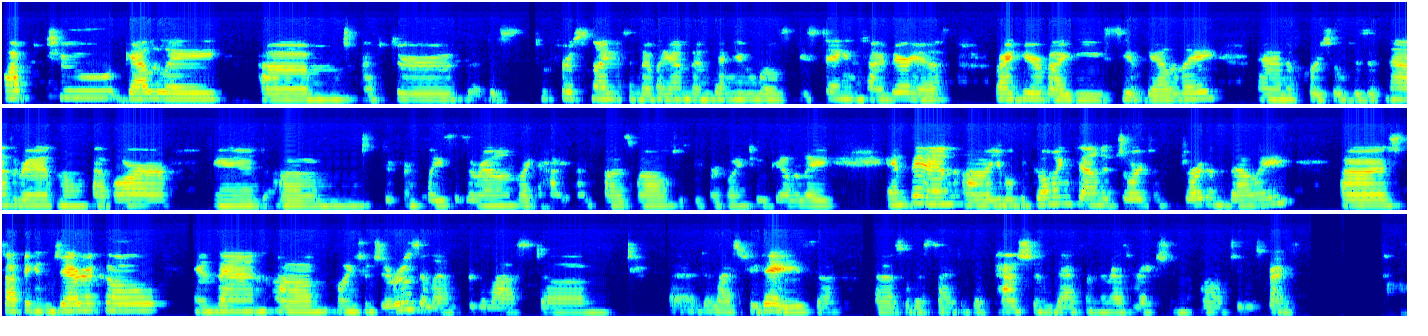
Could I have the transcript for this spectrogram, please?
up to Galilee um, after the, two first nights in Bethlehem. And then you will be staying in Tiberias, right here by the Sea of Galilee. And of course, you'll visit Nazareth, Mount Tabor, and um, different places around, like as well, just before going to Galilee. And then uh, you will be going down the Jordan, Jordan Valley, uh, stopping in Jericho, and then um, going to Jerusalem for the last um, uh, the last few days. Uh, uh, so the site of the passion, death, and the resurrection of Jesus Christ.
